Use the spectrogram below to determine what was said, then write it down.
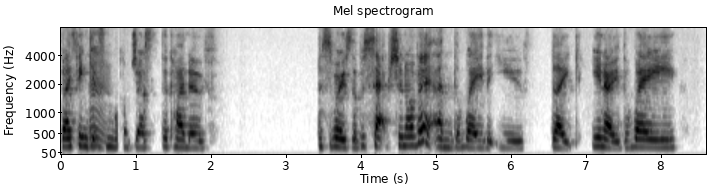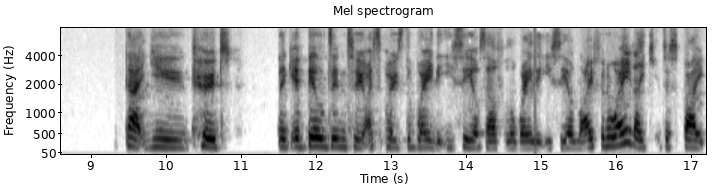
But I think it's Mm. more just the kind of, I suppose, the perception of it and the way that you, like, you know, the way that you could, like, it builds into, I suppose, the way that you see yourself or the way that you see your life in a way. Like, despite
